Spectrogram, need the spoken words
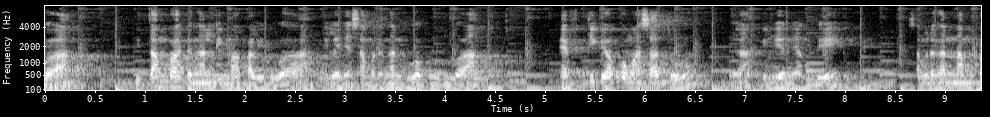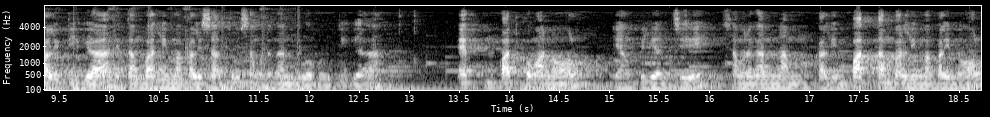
2 ditambah dengan 5 kali 2 nilainya sama dengan 22 f3,1 ya pilihan yang B sama dengan 6 kali 3 ditambah 5 kali 1 sama dengan 23 F4,0 yang pilihan C sama dengan 6 kali 4 tambah 5 kali 0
